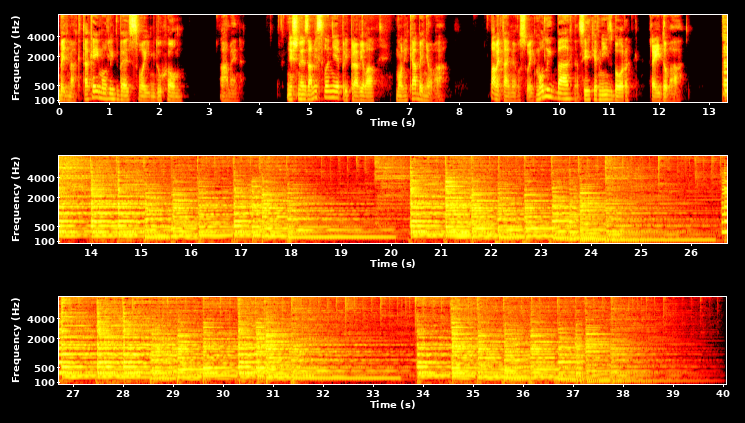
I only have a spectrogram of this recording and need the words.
Veď ma k takej modlitbe svojim duchom. Amen. Dnešné zamyslenie pripravila Monika Beňová. Pamätajme vo svojich modlitbách na církevný zbor Rejdová.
